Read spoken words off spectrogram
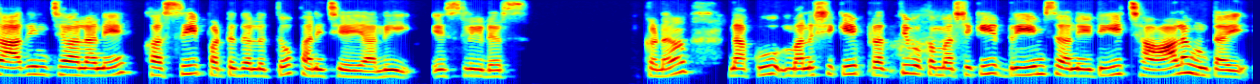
సాధించాలనే కసి పట్టుదలతో పనిచేయాలి. Yes leaders. ఇక్కడ నాకు మనిషికి ప్రతి ఒక్క మనిషికి డ్రీమ్స్ అనేటివి చాలా ఉంటాయి.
